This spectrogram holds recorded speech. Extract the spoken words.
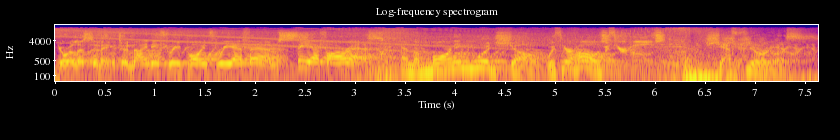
You're listening to 93.3 FM CFRS and the Morning Wood Show with your host, Chef Furious.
